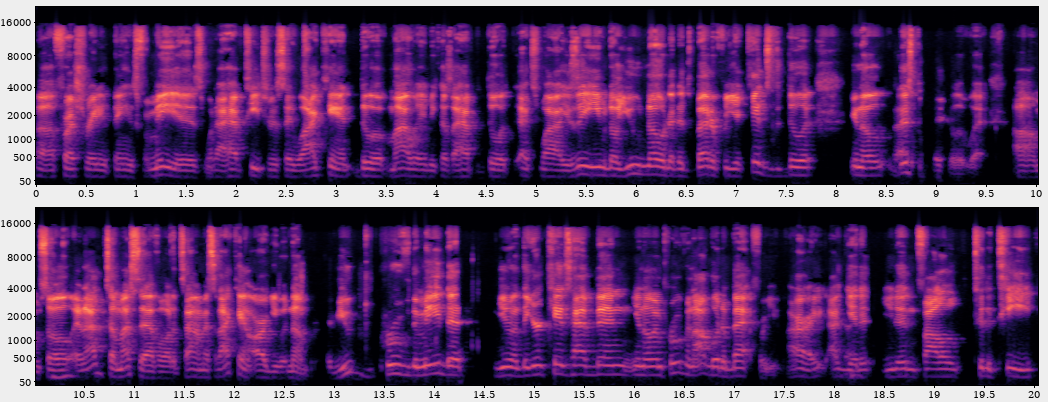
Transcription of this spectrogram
uh, frustrating things for me is when I have teachers say, "Well, I can't do it my way because I have to do it X, Y, Z," even though you know that it's better for your kids to do it, you know, right. this particular way. Um, so, mm-hmm. and I tell myself all the time, I said, I can't argue a number. If you prove to me that you know that your kids have been, you know, improving, I'll go to bat for you. All right, I get it. You didn't follow to the T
